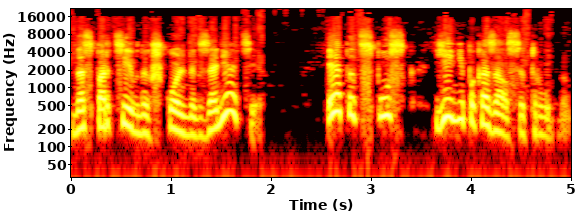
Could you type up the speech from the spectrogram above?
на спортивных школьных занятиях, этот спуск ей не показался трудным.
